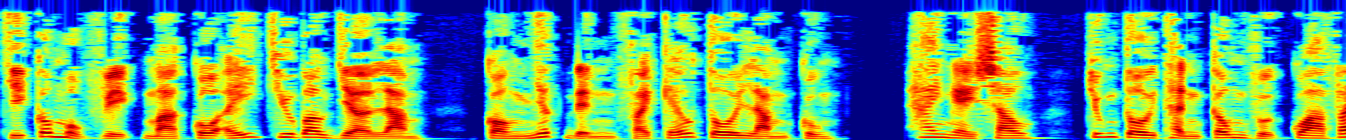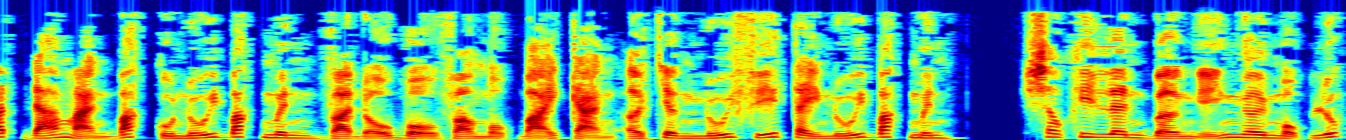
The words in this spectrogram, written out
Chỉ có một việc mà cô ấy chưa bao giờ làm, còn nhất định phải kéo tôi làm cùng. Hai ngày sau, chúng tôi thành công vượt qua vách đá mạn bắc của núi Bắc Minh và đổ bộ vào một bãi cạn ở chân núi phía tây núi Bắc Minh. Sau khi lên bờ nghỉ ngơi một lúc,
